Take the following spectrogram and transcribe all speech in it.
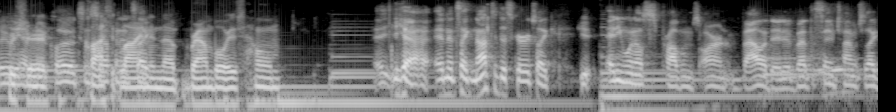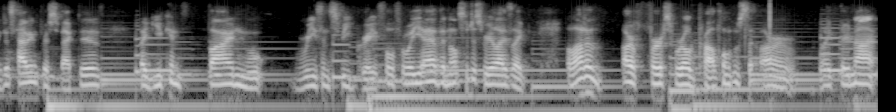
literally have sure. no clothes and Classic stuff and line it's in the Brown Boys home. Uh, yeah and it's like not to discourage like anyone else's problems aren't validated but at the same time it's like just having perspective like you can find reasons to be grateful for what you have and also just realize like a lot of our first world problems are like they're not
